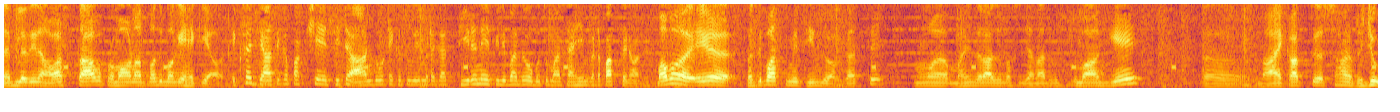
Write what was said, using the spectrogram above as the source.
ලැබිලා තියෙන අවස්ථාව ප්‍රමාණවත් මදි මගේ හැකියාවට. එක්සත් ජාතික පක්ෂයේ සිට ආණ්ඩුවට එකතු වීමට ගත් තීරණය පිළිබඳව ඔබතුමා සැහැීමකටපත් වෙනවද? මම එය ප්‍රතිපත්තිමය තීන්දුවක් ගත්තේ. මම මහින්ද රාජපක්ෂ ජනාධිපතිතුමාගේ නායකත්වය සහ ඍජු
